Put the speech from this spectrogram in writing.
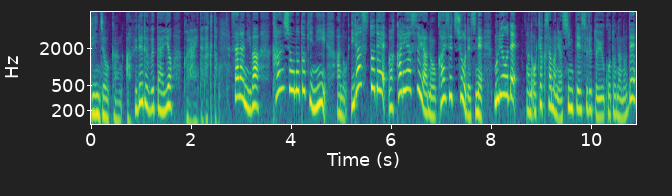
臨場感あふれる舞台をご覧いただくと。さらには、鑑賞の時に、あの、イラストでわかりやすい、あの、解説書をですね、無料で、あの、お客様には申請するということなので、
